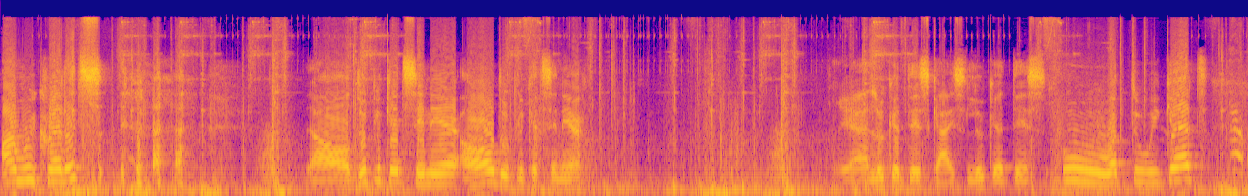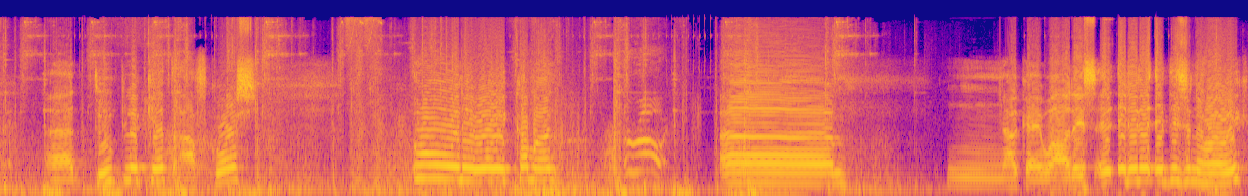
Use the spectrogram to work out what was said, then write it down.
armory credits. all duplicates in here, all duplicates in here. Yeah, look at this guys, look at this. Ooh, what do we get? A duplicate, of course. Ooh, an heroic, come on. Um... Mm, okay, well, it is it, it, it, it is an heroic.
